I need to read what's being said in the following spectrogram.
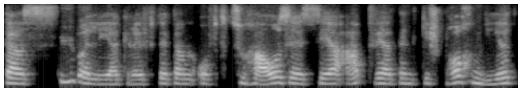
dass über Lehrkräfte dann oft zu Hause sehr abwertend gesprochen wird,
